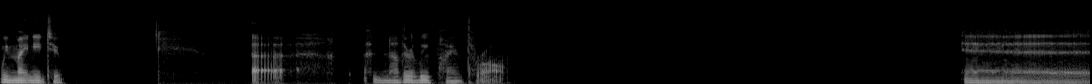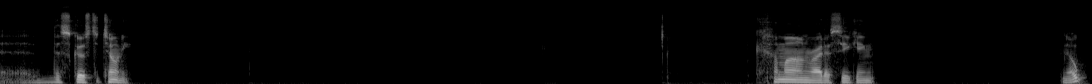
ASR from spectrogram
We might need to. Uh, another lupine thrall. Uh, this goes to Tony. Come on, Rite of Seeking. Nope.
